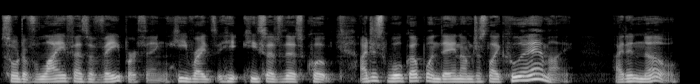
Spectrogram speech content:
sort of life as a vapor thing. He writes, he, he says this quote, I just woke up one day and I'm just like, who am I? I didn't know.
